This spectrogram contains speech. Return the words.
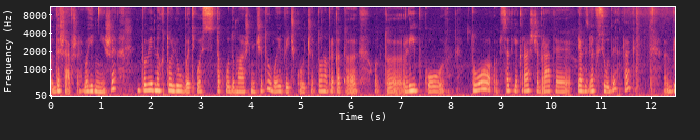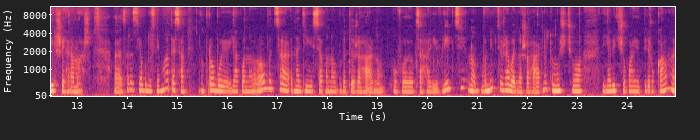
е, дешевше, вигідніше. Відповідно, хто любить ось таку домашню, чи то випічку, чи то, наприклад, от, ліпку, то все-таки краще брати, як, як всюди, так? більший грамаж. Е, Зараз я буду займатися, пробую, як воно робиться. Надіюся, воно буде дуже гарно в, взагалі в ліпці. Ну, в ліпці вже видно, що гарно, тому що я відчуваю під руками,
